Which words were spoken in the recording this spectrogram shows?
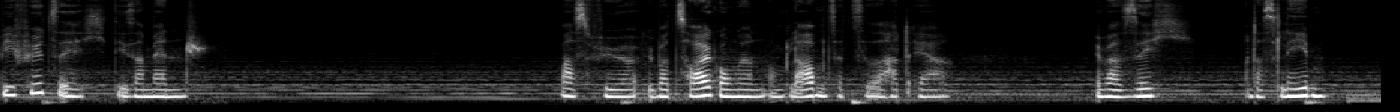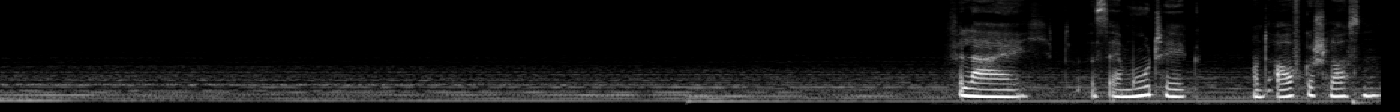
Wie fühlt sich dieser Mensch? Was für Überzeugungen und Glaubenssätze hat er über sich und das Leben? Vielleicht ist er mutig und aufgeschlossen.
